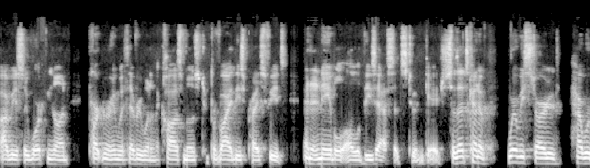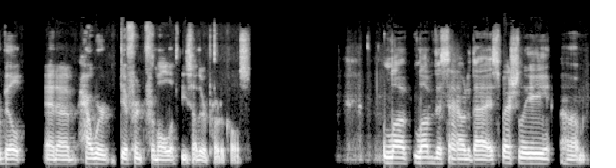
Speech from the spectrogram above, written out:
obviously working on partnering with everyone in the cosmos to provide these price feeds and enable all of these assets to engage. So that's kind of where we started, how we're built, and um, how we're different from all of these other protocols. Love love the sound of that, especially um,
